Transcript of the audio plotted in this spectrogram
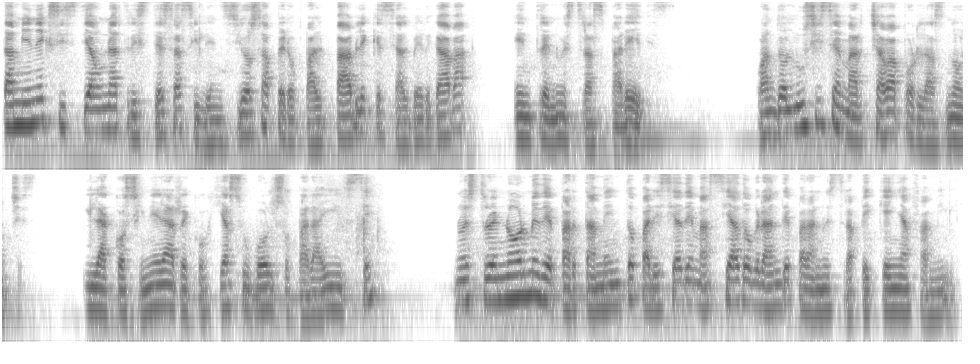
también existía una tristeza silenciosa pero palpable que se albergaba entre nuestras paredes. Cuando Lucy se marchaba por las noches, y la cocinera recogía su bolso para irse, nuestro enorme departamento parecía demasiado grande para nuestra pequeña familia.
